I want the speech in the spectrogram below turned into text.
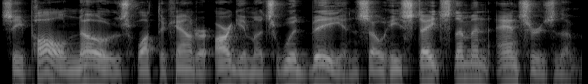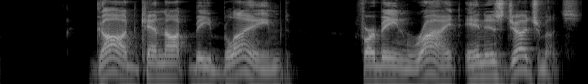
See, Paul knows what the counter arguments would be, and so he states them and answers them. God cannot be blamed for being right in his judgments.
